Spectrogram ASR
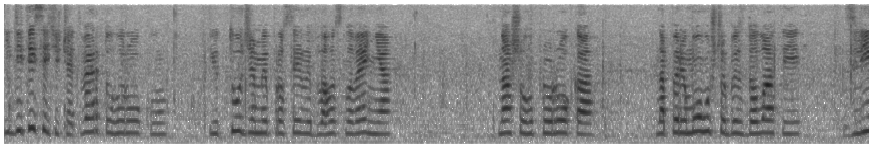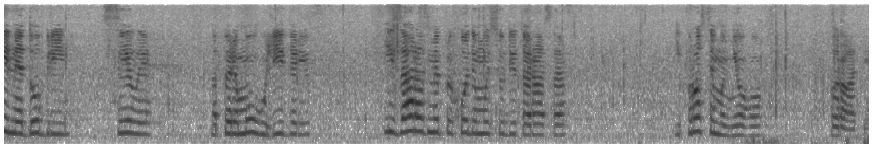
і 2004 року. І тут же ми просили благословення нашого пророка на перемогу, щоб здолати злі недобрі сили, на перемогу лідерів. І зараз ми приходимо сюди, Тараса, і просимо в нього поради.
